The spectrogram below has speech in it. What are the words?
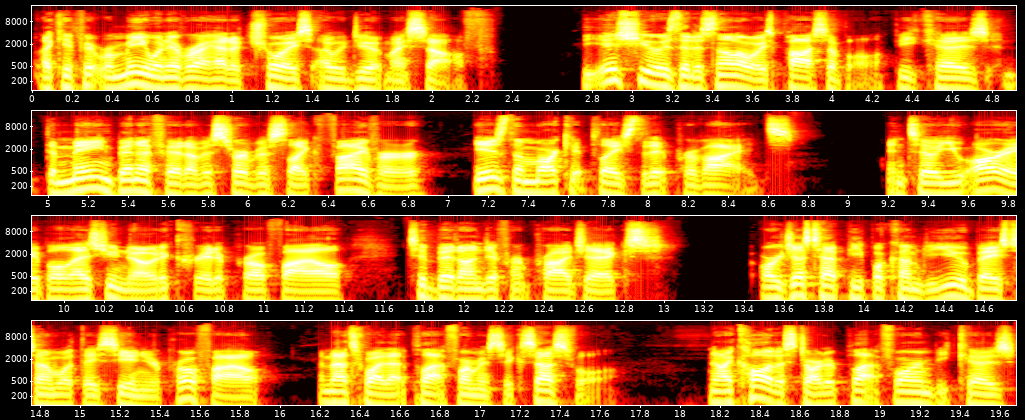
Like if it were me, whenever I had a choice, I would do it myself. The issue is that it's not always possible because the main benefit of a service like Fiverr is the marketplace that it provides. And so you are able, as you know, to create a profile to bid on different projects or just have people come to you based on what they see in your profile. And that's why that platform is successful. Now, I call it a starter platform because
